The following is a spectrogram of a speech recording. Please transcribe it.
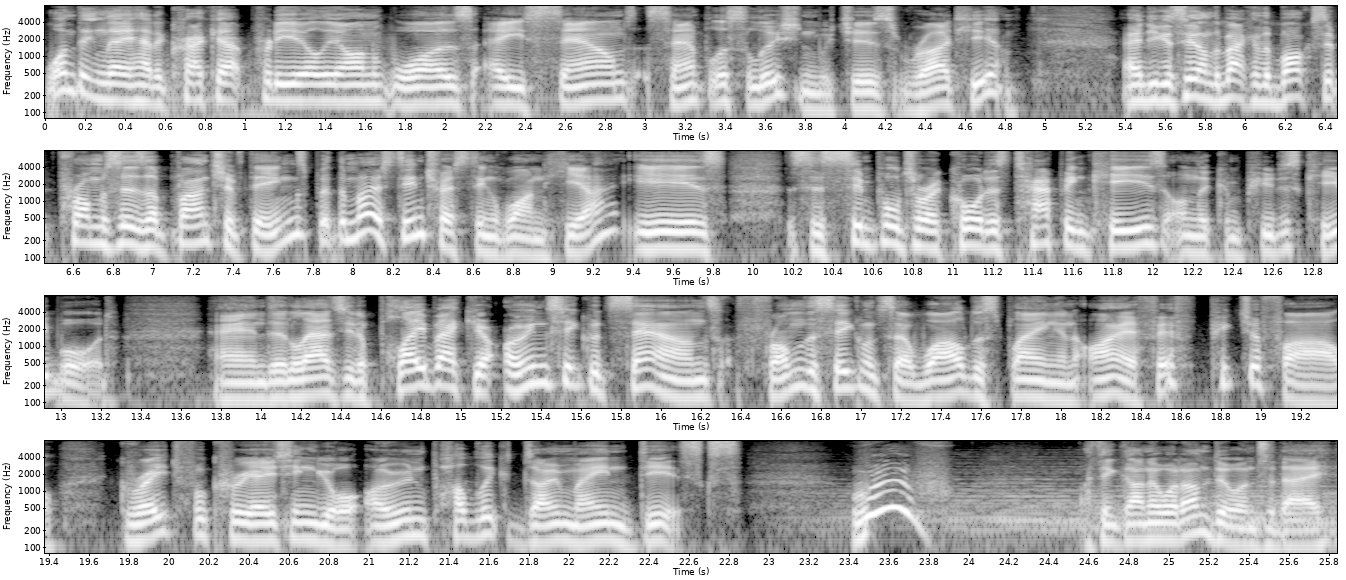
one thing they had a crack at pretty early on was a sound sampler solution, which is right here. And you can see on the back of the box, it promises a bunch of things, but the most interesting one here is this is simple to record as tapping keys on the computer's keyboard. And it allows you to play back your own sequence sounds from the sequencer while displaying an IFF picture file. Great for creating your own public domain discs. Woo! I think I know what I'm doing today.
